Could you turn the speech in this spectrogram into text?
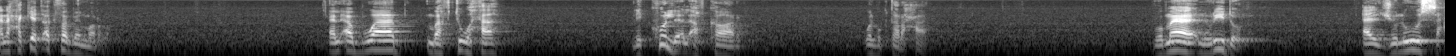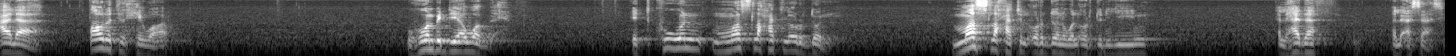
أنا حكيت أكثر من مرة. الأبواب مفتوحة لكل الأفكار والمقترحات. وما نريده الجلوس على طاولة الحوار. وهون بدي أوضح. تكون مصلحة الأردن. مصلحة الأردن والأردنيين الهدف الأساسي.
